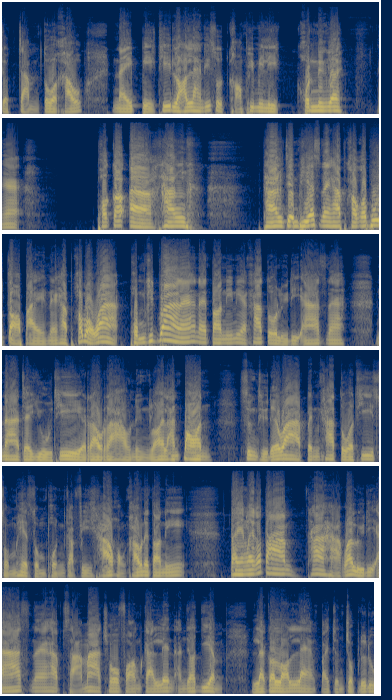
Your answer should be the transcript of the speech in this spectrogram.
จดจำตัวเขาในปีกที่ร้อนแรงที่สุดของพรีเมียร์ลีกคนหนึ่งเลยนะฮะเพราะก็เอ่อทาง ทางเจมเพียสนะครับเขาก็พูดต่อไปนะครับเขาบอกว่าผมคิดว่านะในตอนนี้เนี่ยค่าตัวหลุยดีอาร์สนะน่าจะอยู่ที่ราวๆ 100 ล้านปอนด์ซึ่งถือได้ว่าเป็นค่าตัวที่สมเหตุสมผลกับฝีเท้าของเขาในตอนนี้ แต่อย่างไรก็ตามถ้าหากว่าหลุยดีอาร์สนะครับสามารถโชว์ฟอร์มการเล่นอันยอดเยี่ยม แล้วก็ร้อนแรงไปจนจบฤดู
